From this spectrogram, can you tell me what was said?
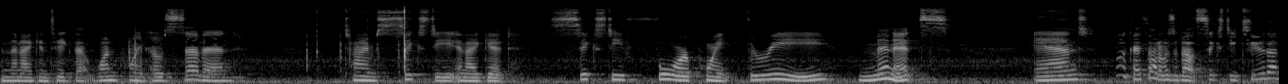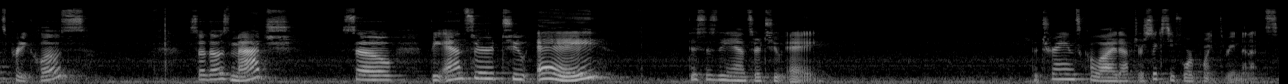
And then I can take that 1.07 times 60 and I get 64.3 minutes. And look, I thought it was about 62. That's pretty close. So those match. So the answer to A, this is the answer to A. The trains collide after 64.3 minutes.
